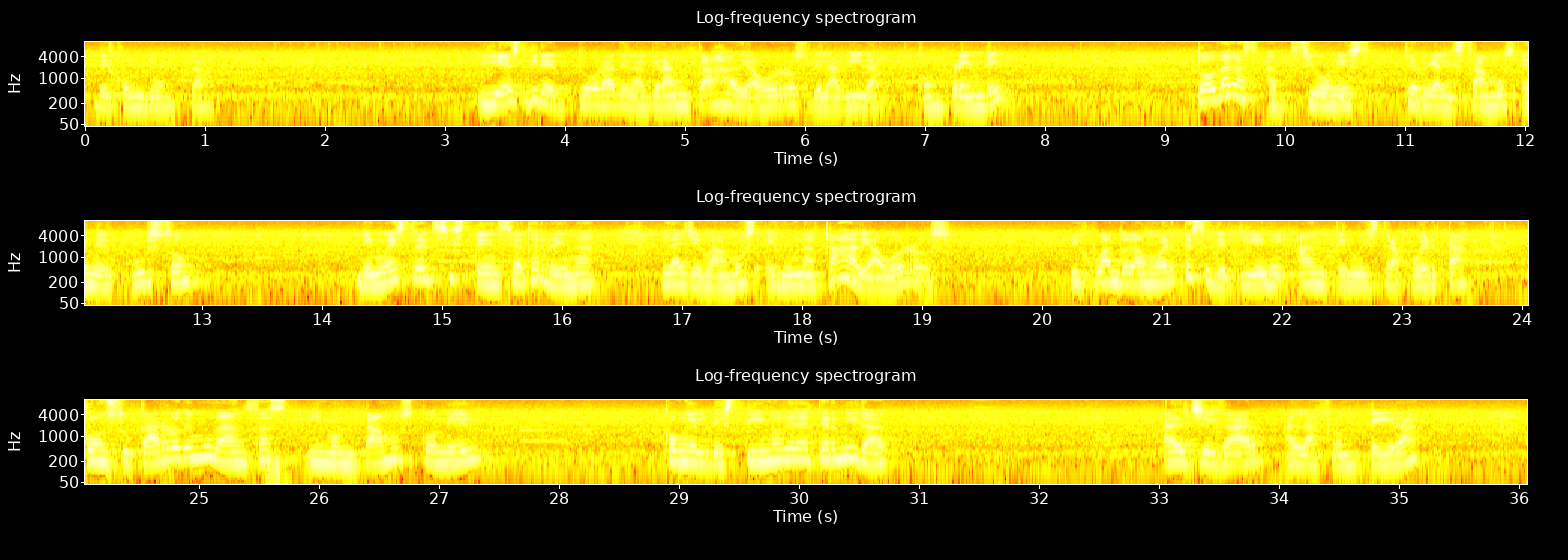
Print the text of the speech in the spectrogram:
de conducta y es directora de la gran caja de ahorros de la vida. ¿Comprende? Todas las acciones que realizamos en el curso de nuestra existencia terrena la llevamos en una caja de ahorros. Y cuando la muerte se detiene ante nuestra puerta con su carro de mudanzas y montamos con él con el destino de la eternidad, al llegar a la frontera,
